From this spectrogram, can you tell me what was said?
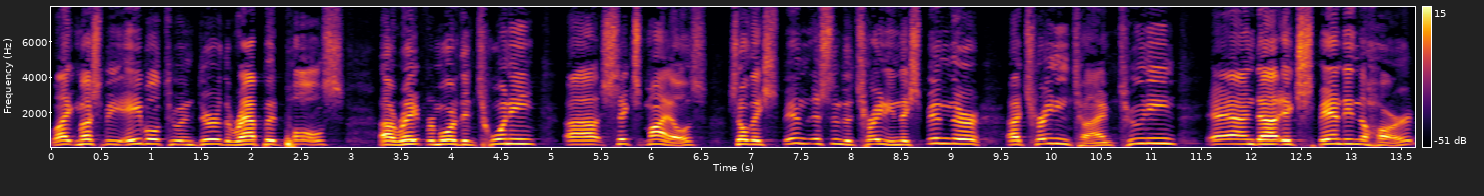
like must be able to endure the rapid pulse uh, rate for more than 26 uh, miles. So they spend this in the training. They spend their uh, training time tuning and expanding the heart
